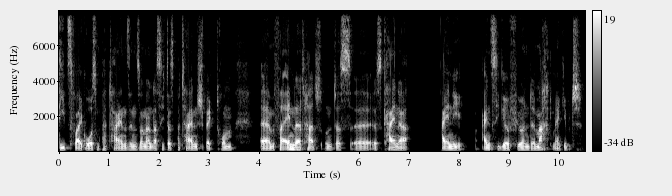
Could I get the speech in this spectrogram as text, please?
die zwei großen Parteien sind, sondern dass sich das Parteienspektrum ähm, verändert hat und dass äh, es keine eine einzige führende Macht mehr gibt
